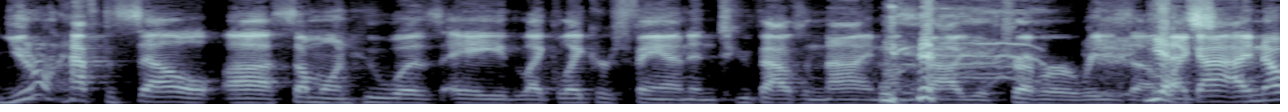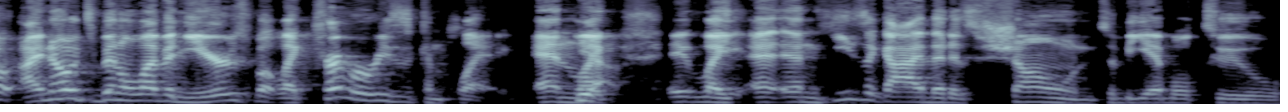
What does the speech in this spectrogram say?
you don't have to sell uh, someone who was a like Lakers fan in 2009 on the value of Trevor Ariza. yes. Like I, I, know, I know it's been 11 years, but like Trevor Ariza can play, and like yeah. it, like and he's a guy that is shown to be able to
